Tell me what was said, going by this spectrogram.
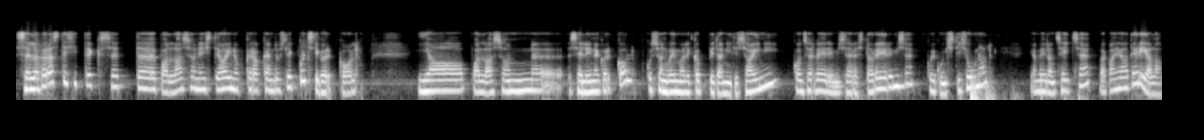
sellepärast esiteks, et äh, Pallas on Eesti ainuke rakenduslik kunstikõrgkool ja Pallas on äh, selline kõrgkool, kus on võimalik õppida nii disaini, konserveerimise, restaureerimise kui kunsti suunal ja meil on seitse väga head eriala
